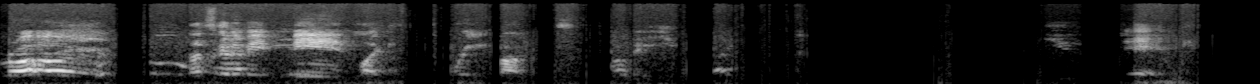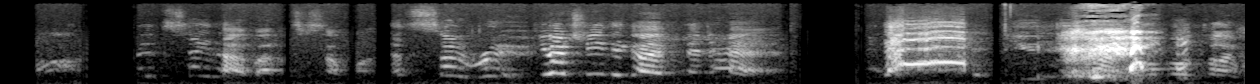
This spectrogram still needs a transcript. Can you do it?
Bro, that's gonna be me in like three months. You dick. Don't say that about to someone. That's so rude. You actually think I have thin hair? you do that one more time when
